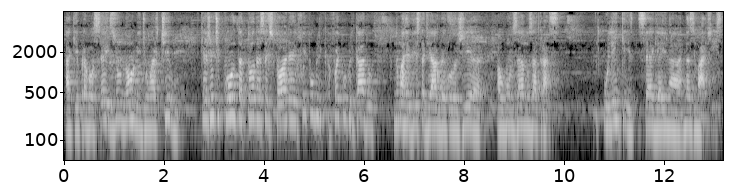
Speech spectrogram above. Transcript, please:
aqui para vocês e um nome de um artigo que a gente conta toda essa história e foi, publica, foi publicado numa revista de agroecologia alguns anos atrás. O link segue aí na, nas imagens.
